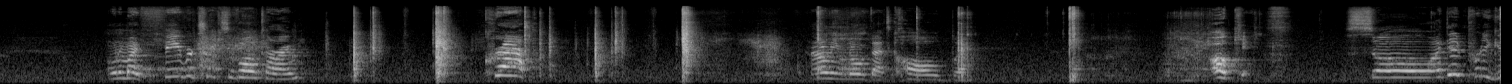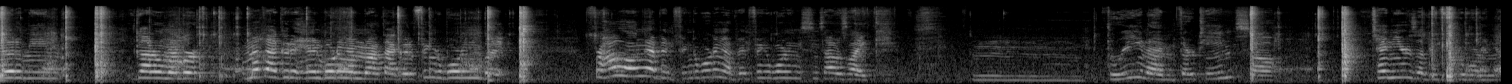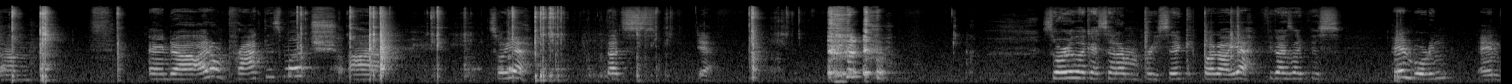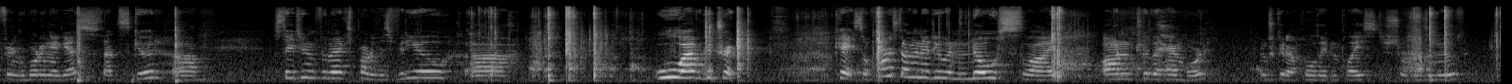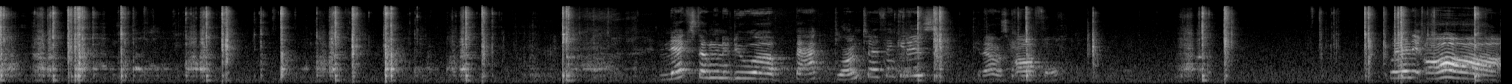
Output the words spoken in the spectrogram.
One of my favorite tricks of all time. Crap! I don't even know what that's called, but... Okay. So, I did pretty good. I mean, gotta remember, I'm not that good at handboarding, I'm not that good at fingerboarding, but for how long I've been fingerboarding, I've been fingerboarding since I was like mm, three and I'm 13, so 10 years I've been fingerboarding. Um, and uh, I don't practice much, uh, so yeah, that's, yeah. Sorry, like I said, I'm pretty sick, but uh, yeah, if you guys like this handboarding and fingerboarding, I guess, that's good. Um, stay tuned for the next part of this video. Uh, ooh, I have a good trick. Okay, so first I'm going to do a no slide onto the handboard. I'm just going to hold it in place just so it doesn't move. Next, I'm going to do a back blunt, I think it is. Okay, that was awful. When it, oh!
